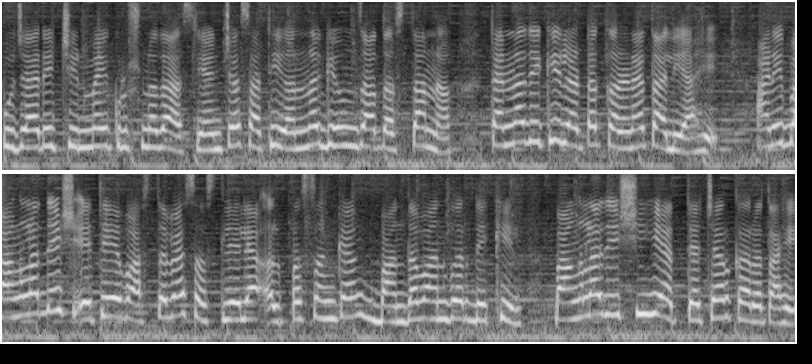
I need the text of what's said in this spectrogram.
पुजारी चिन्मय कृष्णदास यांच्यासाठी अन्न घेऊन जात असताना त्यांना देखील अटक करण्यात आली आहे. आणि बांगलादेश येथे वास्तव्यास असलेल्या अल्पसंख्याक बांधवांवर देखील बांगलादेशी हे अत्याचार करत आहे.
